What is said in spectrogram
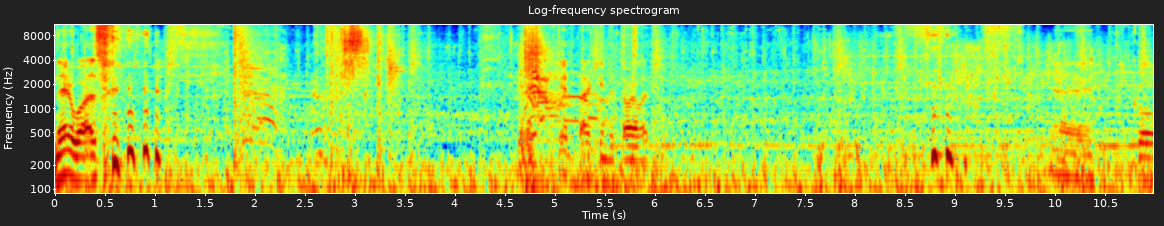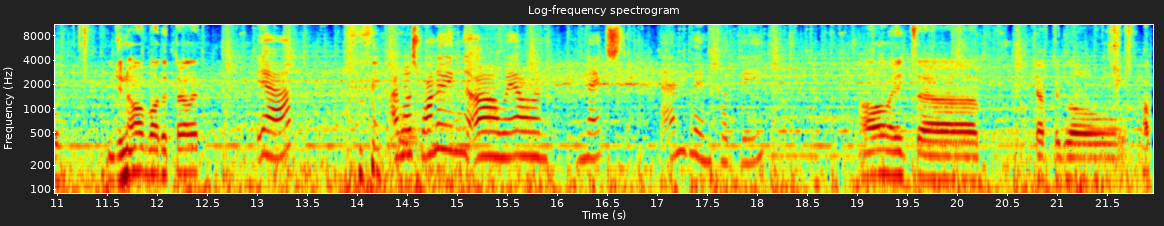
There was. Get back in the toilet. yeah, cool. Did you know about the toilet? Yeah. I was wondering uh, where our next emblem could be. Oh, it's uh, you have to go up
